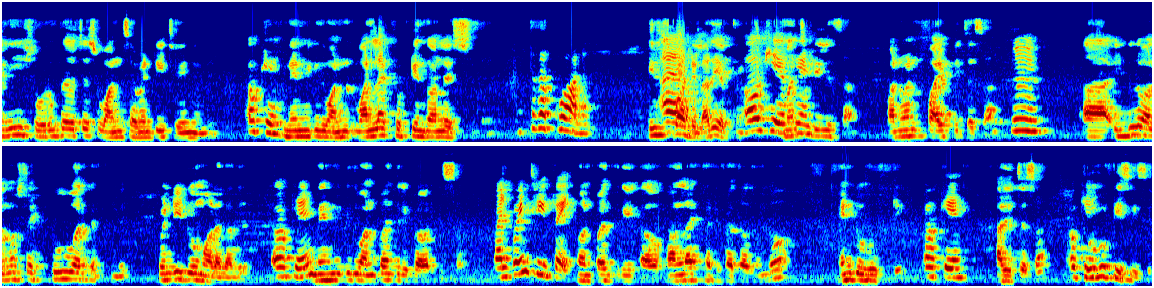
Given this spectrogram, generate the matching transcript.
ఇది షోరూమ్ ప్రైస్ వచ్చేసి వన్ సెవెంటీ చేంజ్ ఉంది ఓకే. నేను మీకు ఇది one one lakh fifteen thousand ఇస్తాను. అంత తక్కువ ఇది స్పాట్ డీల్ అదే చెప్తాను. మంచి డీల్ ఇస్తా. వన్ వన్ ఫైవ్ ఇచ్చేస్తా ఇది కూడా ఆల్మోస్ట్ లైక్ టూ వరకు వెళ్తుంది ట్వంటీ టూ మోడల్ అది. ఓకే. నేను మీకు ఇది వన్ పాయింట్ త్రీ ఫైవ్ వరకు ఇస్తాను. One point three five one point three one lakh thirty five థౌసండ్లో ఎన్ టూ ఫిఫ్టీ ఓకే. అది ఇచ్చేస్తా. Two fifty CC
